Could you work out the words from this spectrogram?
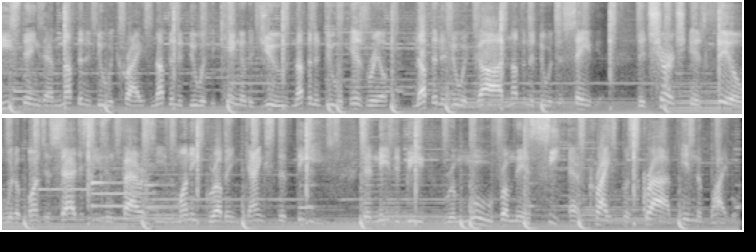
These things have nothing to do with Christ, nothing to do with the King of the Jews, nothing to do with Israel, nothing to do with God, nothing to do with the Savior. The church is filled with a bunch of Sadducees and Pharisees, money-grubbing gangster thieves that need to be removed from their seat as Christ prescribed in the Bible.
